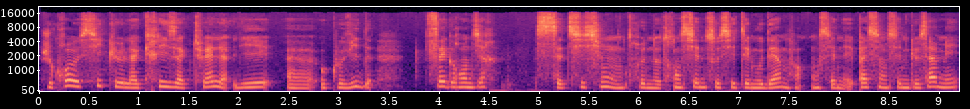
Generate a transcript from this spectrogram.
Je crois aussi que la crise actuelle liée euh, au Covid fait grandir cette scission entre notre ancienne société moderne, enfin ancienne, et pas si ancienne que ça, mais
